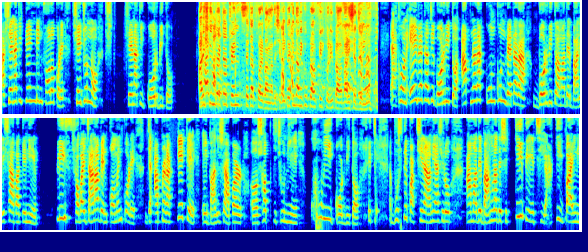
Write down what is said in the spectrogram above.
আর সে নাকি ট্রেন্ডিং ফলো করে সেই জন্য সে নাকি গর্বিত। বারিশ কিন্তু একটা ট্রেন্ড সেট আপ করে বাংলাদেশে এটা কিন্তু আমি খুব প্রাউড ফিল করি বারিশের জন্য। এখন এই বেটা যে গর্বিত আপনারা কোন কোন বেটারা গর্বিত আমাদের বালিশা আপাকে নিয়ে? প্লিজ সবাই জানাবেন কমেন্ট করে যে আপনারা কে কে এই বালিশা আপার সব কিছু নিয়ে খুবই গর্বিত। বুঝতে পারছি না আমি আসলে আমাদের বাংলাদেশে কি পেয়েছি আর কি পাইনি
